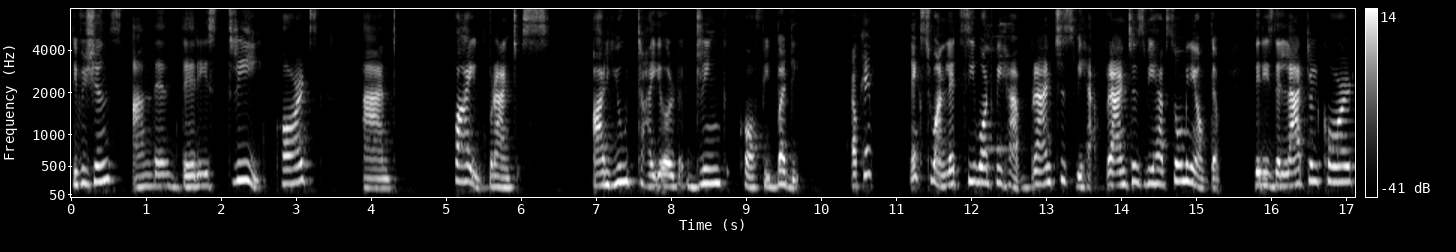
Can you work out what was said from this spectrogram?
divisions and then there is 3 cords and 5 branches. Are you tired? Drink coffee, buddy. Okay. Next one, let's see what we have. Branches we have. Branches, we have so many of them. There is the lateral cord,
